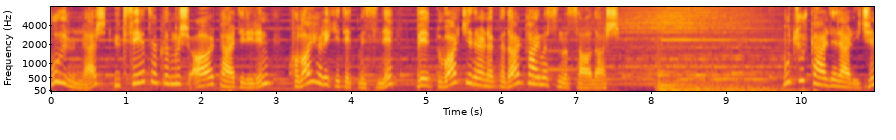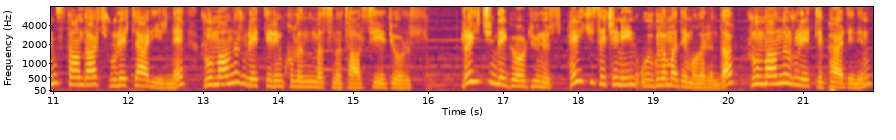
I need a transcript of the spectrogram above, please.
bu ürünler yükseğe takılmış ağır perdelerin kolay hareket etmesini ve duvar kenarına kadar kaymasını sağlar. Bu tür perdeler için standart ruletler yerine rulmanlı ruletlerin kullanılmasını tavsiye ediyoruz. Ray içinde gördüğünüz her iki seçeneğin uygulama demolarında rulmanlı ruletli perdenin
